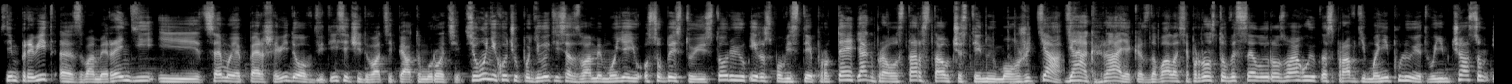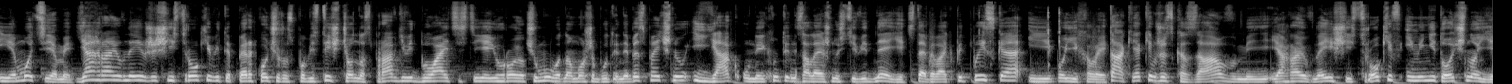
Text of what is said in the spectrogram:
Всім привіт! е, З вами Ренді, і це моє перше відео в 2025 році. Сьогодні хочу поділитися з вами моєю особистою історією і розповісти про те, як Бравл Стар став частиною мого життя, як гра, яка здавалася просто веселою розвагою, насправді маніпулює твоїм часом і емоціями. Я граю в неї вже 6 років і тепер хочу розповісти, що насправді відбувається з цією грою, чому вона може бути небезпечною і як уникнути незалежності від неї. З лайк, підписка і поїхали. Так, як я вже сказав, мені я граю в неї 6 років, і мені точно є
